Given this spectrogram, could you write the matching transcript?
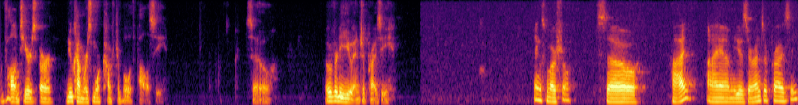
volunteers or newcomers more comfortable with policy. So over to you, Enterprisey. Thanks, Marshall. So hi, I am user Enterprisey.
